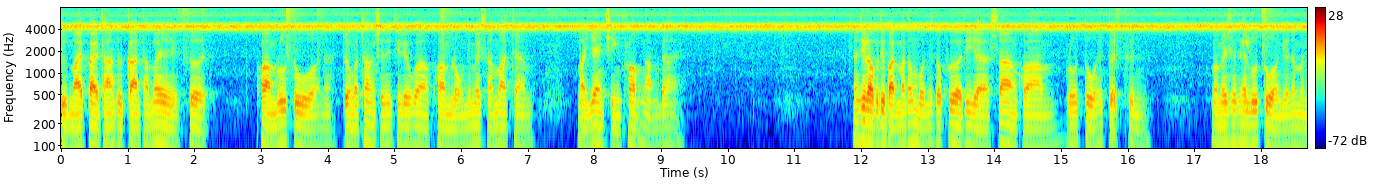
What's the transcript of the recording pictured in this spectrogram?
จุดหมายปลายทางคือการทำให้เกิดความรู้ตัวนะจนกระทั่งชนิดที่เรียกว่าความหลงนี่ไม่สามารถจะมาแย่งชิงครอบงำได้นั่นที่เราปฏิบัติมาทั้งหมดนี่ก็เพื่อที่จะสร้างความรู้ตัวให้เกิดขึ้น มันไม่ใช่แค่รู้ตัวเดียวนะมัน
